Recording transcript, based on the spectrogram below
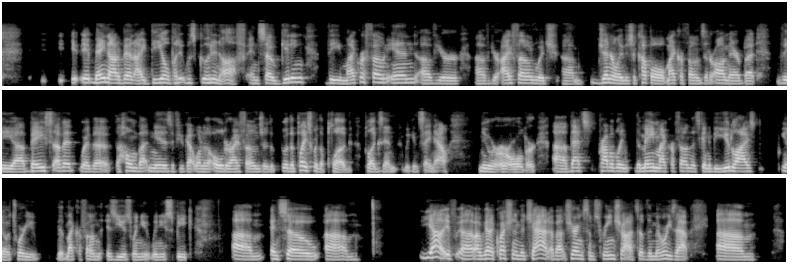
it, it, may not have been ideal, but it was good enough. And so getting the microphone end of your of your iPhone, which um, generally there's a couple microphones that are on there, but the uh, base of it, where the the home button is, if you've got one of the older iPhones, or the or the place where the plug plugs in, we can say now, newer or older, uh, that's probably the main microphone that's going to be utilized. You know, it's where you the microphone is used when you when you speak. Um, and so um, yeah, if uh, I've got a question in the chat about sharing some screenshots of the Memories app. Um,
